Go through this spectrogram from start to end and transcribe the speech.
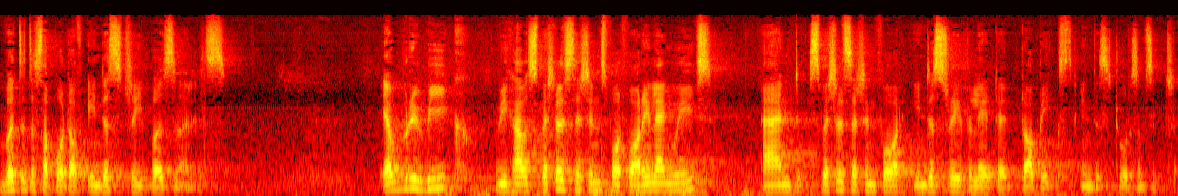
with the support of industry personnels. Every week, we have special sessions for foreign language and special session for industry related topics in this tourism sector.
